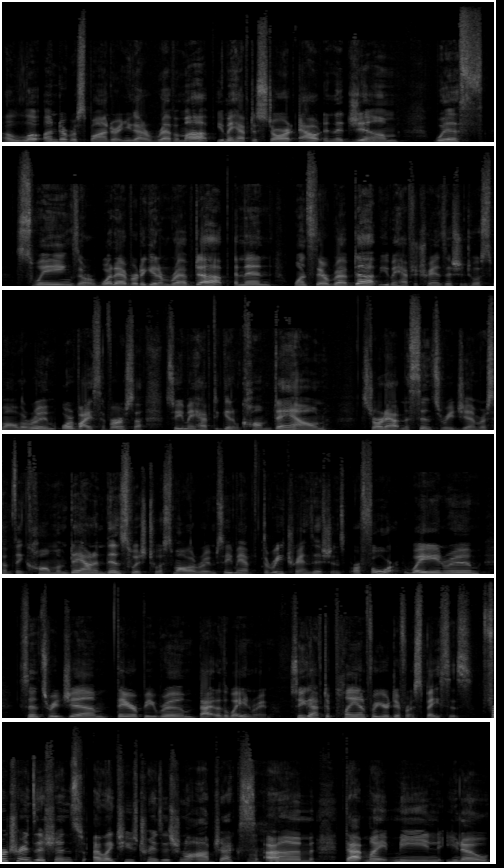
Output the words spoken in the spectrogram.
a low under responder and you got to rev them up, you may have to start out in the gym with swings or whatever to get them revved up. And then once they're revved up, you may have to transition to a smaller room or vice versa. So you may have to get them calmed down, start out in a sensory gym or something, calm them down, and then switch to a smaller room. So you may have three transitions or four waiting room, sensory gym, therapy room, back to the waiting room. So you have to plan for your different spaces. For transitions, I like to use transitional objects. Um, that might mean, you know,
